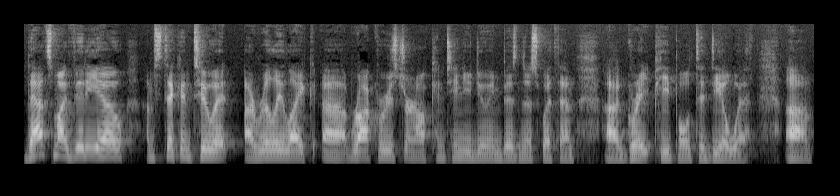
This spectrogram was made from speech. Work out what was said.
that's my video. I'm sticking to it. I really like uh, Rock Rooster and I'll continue doing business with them. Uh, great people to deal with. Um,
